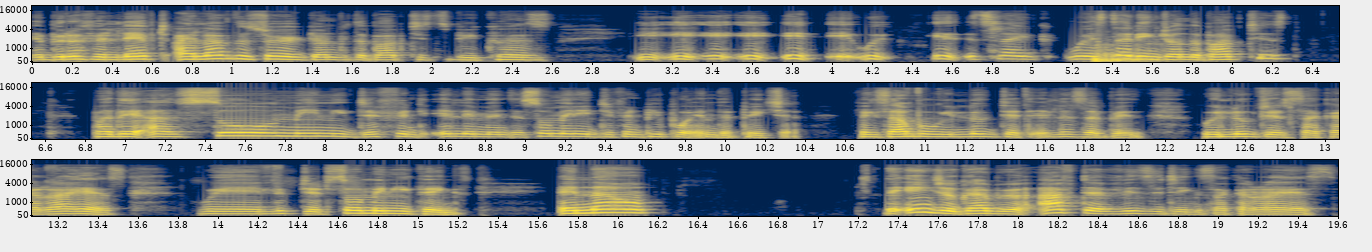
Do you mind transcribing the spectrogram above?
a bit of a left. I love the story of John the Baptist because it, it, it, it, it, it's like we're studying John the Baptist, but there are so many different elements, there's so many different people in the picture. For example, we looked at Elizabeth, we looked at Zacharias, we looked at so many things. And now the angel Gabriel, after visiting Zacharias,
